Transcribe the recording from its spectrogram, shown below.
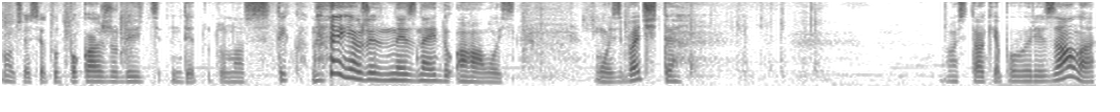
Ну, зараз я тут покажу, де тут у нас стик. я вже не знайду. Ага, ось. Ось, бачите? Ось так я повирізала.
